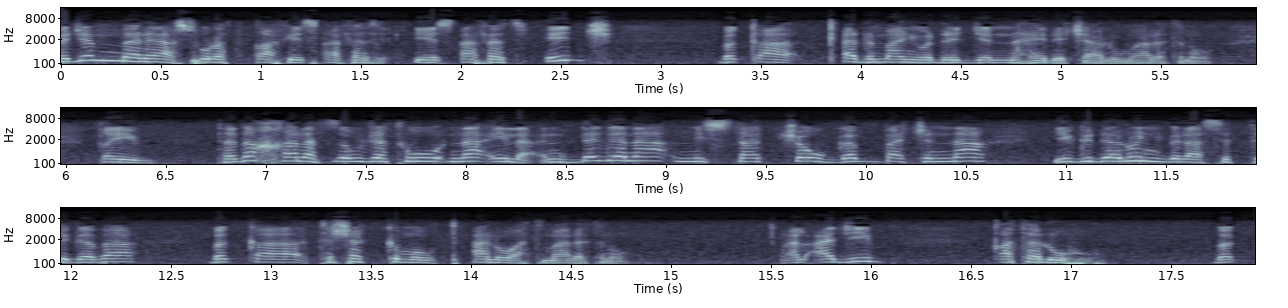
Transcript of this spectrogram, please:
መጀመሪያ ሱረት ቃፍ የጻፈት እጅ በቃ ቀድማኝ ወደ ጀና ሄደች አሉ ማለት ነው። ጠይብ ተደኸለት ዘውጀቱ ናኢላ እንደገና ሚስታቸው ገባችና ይግደሉኝ ብላ ስትገባ በቃ ተሸክመው ጣልዋት ማለት ነው። አልዓጂብ ቀተሉሁ በቃ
